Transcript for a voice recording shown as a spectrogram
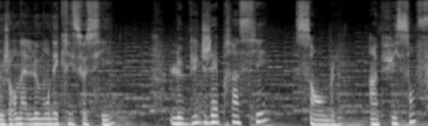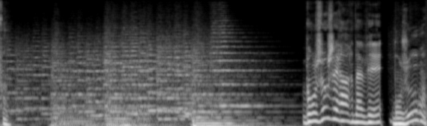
Le journal Le Monde écrit ceci. Le budget princier semble un puissant fond. Bonjour Gérard Davet. Bonjour.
